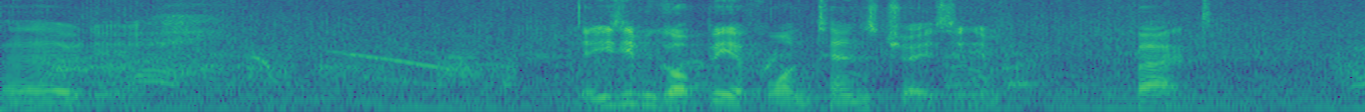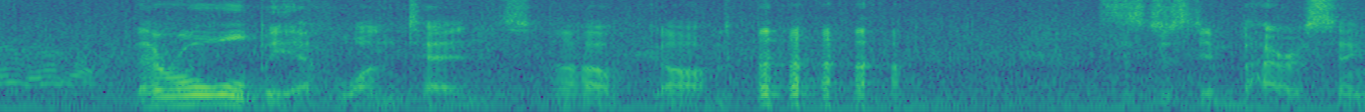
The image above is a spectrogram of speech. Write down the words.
Oh dear. He's even got BF-110s chasing him. In fact, they're all BF-110s. Oh god. this is just embarrassing.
